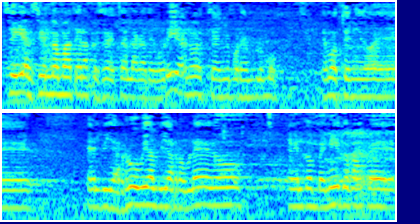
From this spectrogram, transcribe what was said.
seguían siendo amateurs a pesar de estar en la categoría. ¿no? Este año, por ejemplo, hemos, tenido el, el Villarrubia, el Villarrobledo, el Don Benito, que aunque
